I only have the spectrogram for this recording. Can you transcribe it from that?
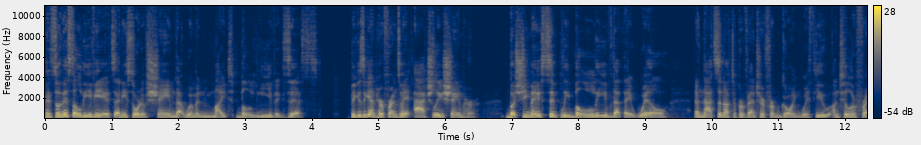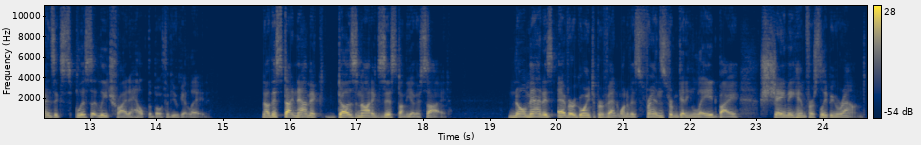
And so this alleviates any sort of shame that women might believe exists. Because again, her friends may actually shame her, but she may simply believe that they will, and that's enough to prevent her from going with you until her friends explicitly try to help the both of you get laid. Now, this dynamic does not exist on the other side. No man is ever going to prevent one of his friends from getting laid by shaming him for sleeping around.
